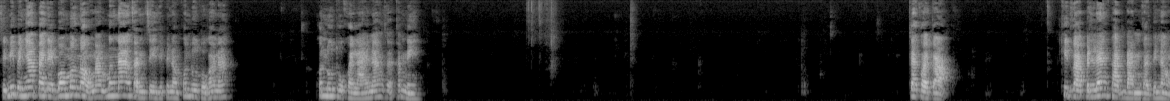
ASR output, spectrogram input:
สิมีเป็นญาไปได้บ่เมืองนอกมาเมืองหน้าสันสีสิพี่น้องคนดูถูกเฮานะคนดูถูกข่อยหลายนะคำนี้ แต่ข่อยก็คิดว่าเป็นแรงผลักดันข่อยพี่น้อง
